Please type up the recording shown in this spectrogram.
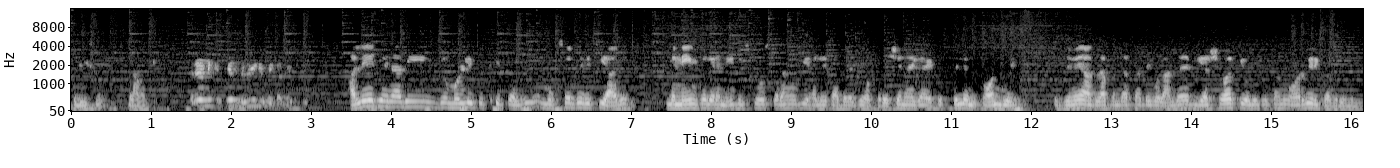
ਪੁਲਿਸ ਨੇ ਇਹਨੇ ਕਿੱਥੇ ਮਿਲੀ ਕਿੱਥੇ ਕਰਨੀ ਹਾਲੇ ਜੋ ਇਹਨਾਂ ਦੀ ਜੋ ਮੁੱਢਲੀ ਪੁੱਛਗਿੱਛ ਚੱਲ ਰਹੀ ਹੈ ਮੁਕਤਸਰ ਦੇ ਵਿੱਚ ਹੀ ਆ ਰਹੇ। ਮੈਂ ਨੇਮਸ ਵਗੈਰਾ ਨਹੀਂ ਡਿਸਕਲੋਜ਼ ਕਰਾਂਗਾ ਕਿ ਹਾਲੇ ਸਾਡਾ ਜੋ ਆਪਰੇਸ਼ਨ ਹੈਗਾ it is still in ongoing ਜਿਵੇਂ ਅਗਲਾ ਬੰਦਾ ਸਾਡੇ ਕੋਲ ਆਂਦਾ ਹੈ ਵੀ ਆਰ ਸ਼ੋਰ ਕਿ ਉਹਦੇ ਤੋਂ ਸਾਨੂੰ ਹੋਰ ਵੀ ਰਿਕਵਰੀ ਮਿਲੇ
